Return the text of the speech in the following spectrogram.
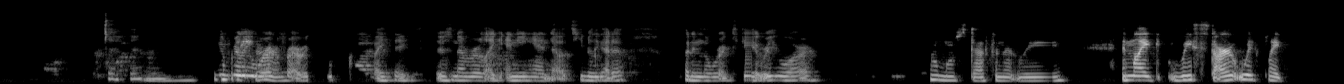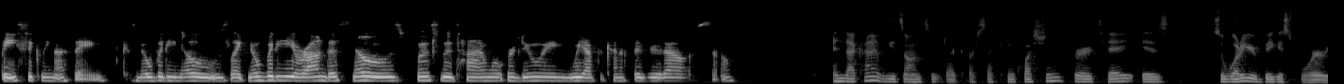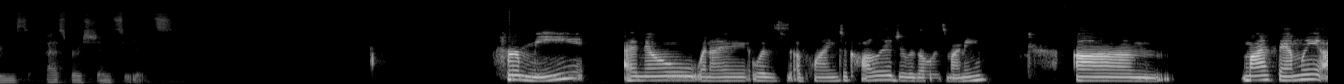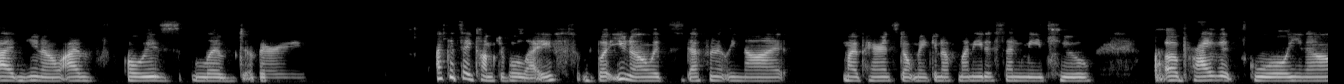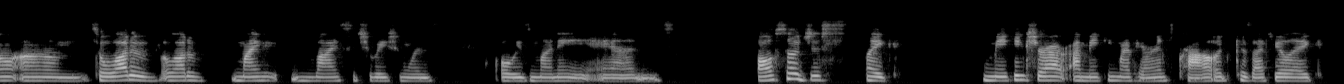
Definitely. Mm-hmm. You really work mm-hmm. for everything. I think there's never like any handouts. You really got to put in the work to get where you are. Almost definitely. And like we start with like basically nothing because nobody knows. Like nobody around us knows most of the time what we're doing. We have to kind of figure it out. So and that kind of leads on to like our second question for today is so what are your biggest worries as first gen students? For me i know when i was applying to college it was always money. Um my family i you know i've always lived a very i could say comfortable life but you know it's definitely not my parents don't make enough money to send me to a private school, you know. Um, so a lot of a lot of my my situation was always money and also just like making sure I'm making my parents proud because I feel like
